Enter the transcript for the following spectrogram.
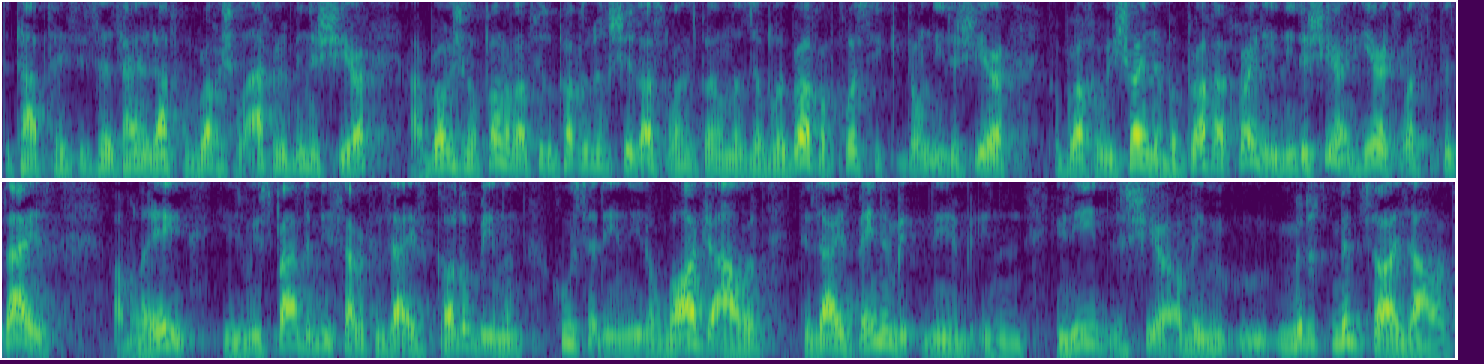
the top Tais, he says. Of course, you don't need a shear for bracha rishayna, but bracha achrayna, you need a shear, and here it's less than kazayis. Um, he responded Savar Kazayis Gadol Binan, who said you need a large olive, Kazayis Binan, you need the shear of a mid sized olive.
